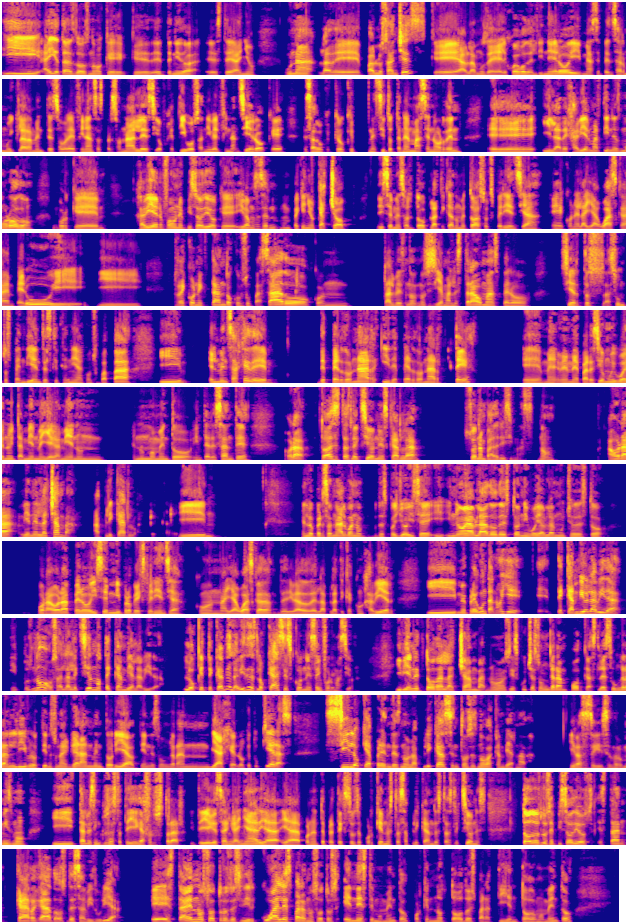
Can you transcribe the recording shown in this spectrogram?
Y hay otras dos, ¿no? Que, que he tenido este año. Una, la de Pablo Sánchez, que hablamos del juego del dinero y me hace pensar muy claramente sobre finanzas personales y objetivos a nivel financiero, que es algo que creo que necesito tener más en orden. Eh, y la de Javier Martínez Morodo, porque Javier fue un episodio que íbamos a hacer un pequeño catch-up y se me soltó platicándome toda su experiencia eh, con el ayahuasca en Perú y, y, reconectando con su pasado, con tal vez, no, no sé si llamarles traumas, pero ciertos asuntos pendientes que tenía con su papá. Y el mensaje de, de perdonar y de perdonarte eh, me, me, pareció muy bueno y también me llega a mí en un, en un momento interesante. Ahora, todas estas lecciones, Carla, suenan padrísimas, ¿no? Ahora viene la chamba, aplicarlo. Y en lo personal, bueno, después yo hice, y, y, no he hablado de esto, ni voy a hablar mucho de esto por ahora, pero hice mi propia experiencia con ayahuasca, derivado de la plática con Javier, y me preguntan, oye, eh, ¿te cambió la vida? Y pues no, o sea, la lección no te cambia la vida. Lo que te cambia la vida es lo que haces con esa información. Y viene toda la chamba, ¿no? Si escuchas un gran podcast, lees un gran libro, tienes una gran mentoría o tienes un gran viaje, lo que tú quieras. Si lo que aprendes no lo aplicas, entonces no va a cambiar nada. Y vas a seguir siendo lo mismo y tal vez incluso hasta te llegue a frustrar y te llegues a engañar y a, ponerte pretextos de por qué no estás aplicando estas lecciones. Todos los episodios están cargados de sabiduría. Está en nosotros decidir cuál es para nosotros en este momento, porque no todo es para ti en todo momento.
